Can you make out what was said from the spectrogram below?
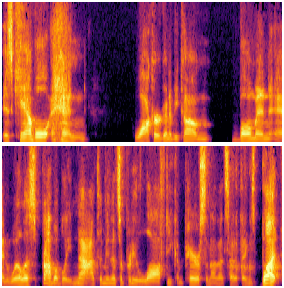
is Campbell and Walker going to become Bowman and Willis? Probably not. I mean, that's a pretty lofty comparison on that side of things. But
